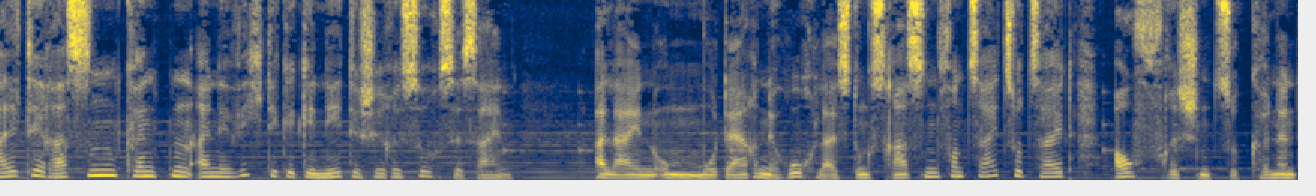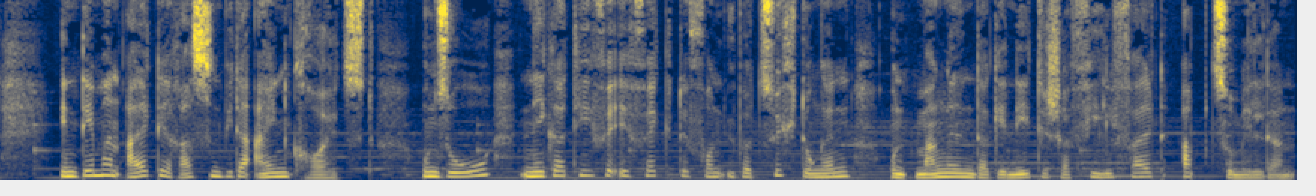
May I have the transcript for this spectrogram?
Alte Rassen könnten eine wichtige genetische Ressource sein, allein um moderne Hochleistungsrassen von Zeit zu Zeit auffrischen zu können, indem man alte Rassen wieder einkreuzt und so negative Effekte von Überzüchtungen und mangelnder genetischer Vielfalt abzumildern.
